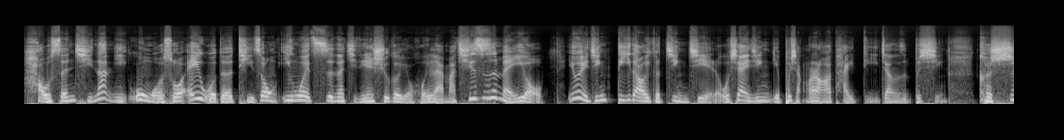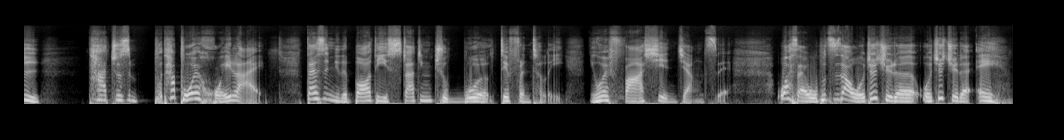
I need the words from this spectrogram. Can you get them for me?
好神奇。那你问我说，哎，我的体重因为吃那几天 sugar 有回来吗？其实是没有，因为已经低到一个境界了。我现在已经也不想让它太低，这样子不行。可是它就是不，它不会回来。但是你的 body starting to work differently，你会发现这样子。哎，哇塞，我不知道，我就觉得，我就觉得，哎。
